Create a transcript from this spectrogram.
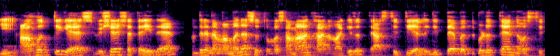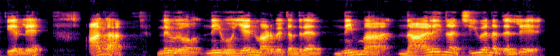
ಈ, ಆ ಹೊತ್ತಿಗೆ ವಿಶೇಷತೆ ಇದೆ. ಅಂದ್ರೆ ನಮ್ಮ ಮನಸ್ಸು ತುಂಬಾ ಸಮಾಧಾನವಾಗಿರುತ್ತೆ ಆ ಸ್ಥಿತಿಯಲ್ಲಿ. ನಿದ್ದೆ ಬಂದ್ಬಿಡುತ್ತೆ ಅನ್ನುವ ಸ್ಥಿತಿಯಲ್ಲಿ. ಆಗ ನೀವು ನೀವು ಏನ್ ಮಾಡ್ಬೇಕಂದ್ರೆ ನಿಮ್ಮ ನಾಳಿನ ಜೀವನದಲ್ಲಿ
